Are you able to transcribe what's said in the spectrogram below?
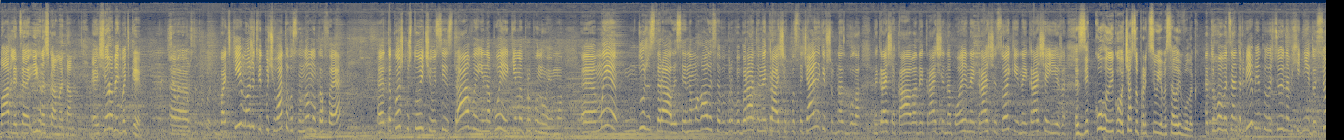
бавляться іграшками там, е, що роблять батьки? Е, Батьки можуть відпочивати в основному кафе, також куштуючи усі страви і напої, які ми пропонуємо. Ми дуже старалися і намагалися вибирати найкращих постачальників, щоб в нас була найкраща кава, найкращі напої, найкращі соки, найкраща їжа. З якого до якого часу працює веселий вулик? Торговий центр Львів він працює на вихідні до 7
